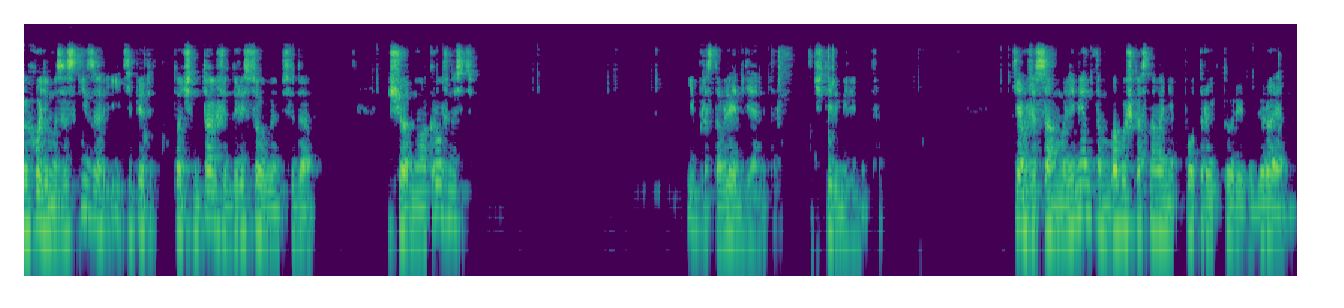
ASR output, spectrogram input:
Выходим из эскиза и теперь точно так же дорисовываем сюда еще одну окружность и проставляем диаметр 4 миллиметра. Тем же самым элементом бабушка основания по траектории выбираем.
